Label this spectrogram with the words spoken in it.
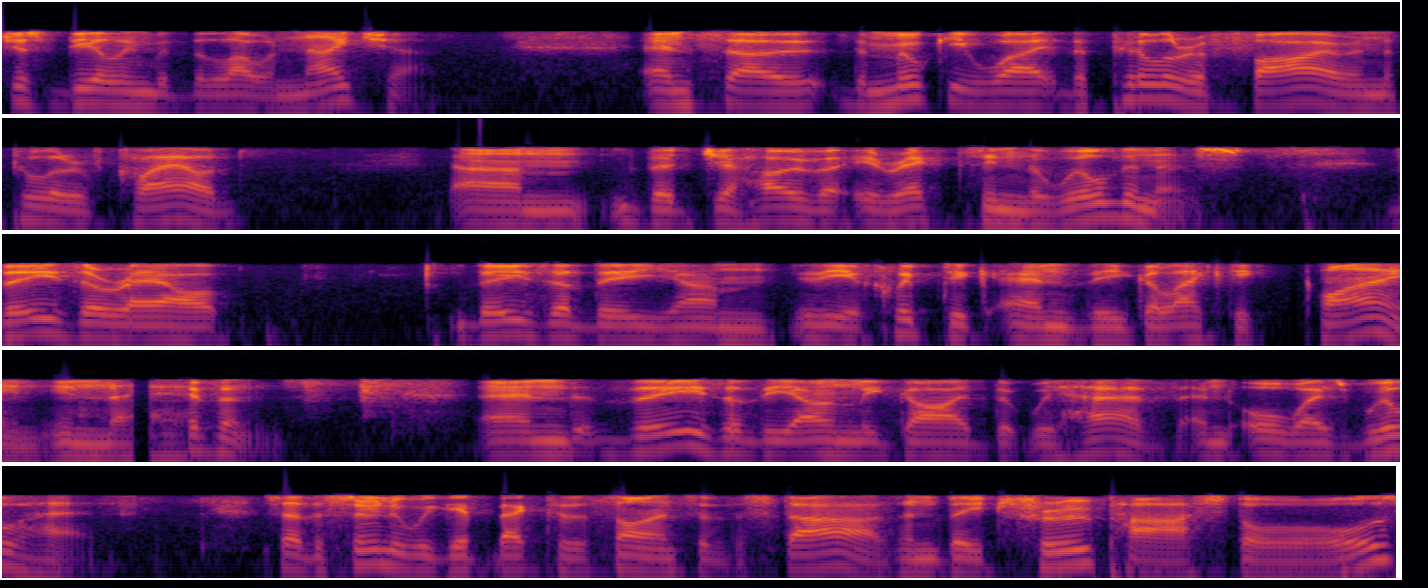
just dealing with the lower nature. And so the Milky Way, the pillar of fire and the pillar of cloud um, that Jehovah erects in the wilderness, these are our these are the um, the ecliptic and the galactic plane in the heavens, and these are the only guide that we have and always will have. So the sooner we get back to the science of the stars and be true pastors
